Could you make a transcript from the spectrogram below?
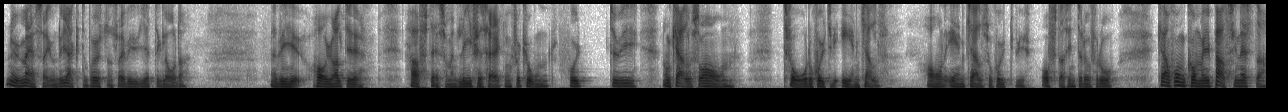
nu med sig under jakten på hösten så är vi ju jätteglada. Men vi har ju alltid haft det som en livförsäkring för kon. Skjuter vi någon kalv så har hon två och då skjuter vi en kalv. Har hon en kalv så skjuter vi oftast inte då för då kanske hon kommer i pass i nästa,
